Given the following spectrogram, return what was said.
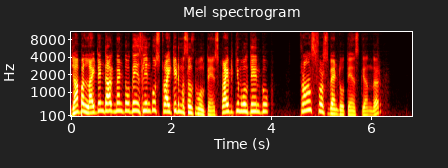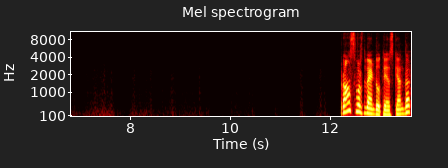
जहाँ पर लाइट एंड डार्क बेंट होते हैं, इसलिए इनको स्ट्राइटेड मसल्स बोलते हैं। स्ट्राइप्ड क्यों बोलते हैं इनको? ट्रांसफर्स बेंट होते हैं इसके अंदर। ट्रांसफर्स बैंड होते हैं इसके अंदर।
